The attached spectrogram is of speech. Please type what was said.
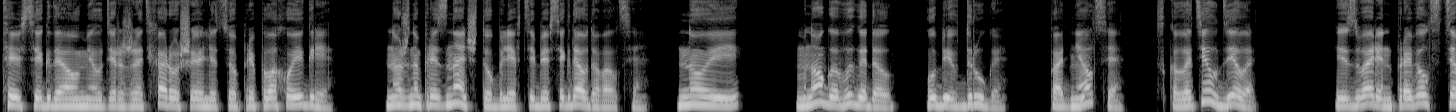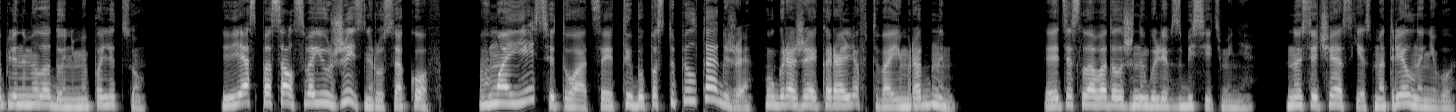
«Ты всегда умел держать хорошее лицо при плохой игре. Нужно признать, что блеф тебе всегда удавался. Ну и... Много выгадал, убив друга. Поднялся, сколотил дело. Изварин провел сцепленными ладонями по лицу. «Я спасал свою жизнь, Русаков. В моей ситуации ты бы поступил так же, угрожая королев твоим родным». Эти слова должны были взбесить меня. Но сейчас я смотрел на него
